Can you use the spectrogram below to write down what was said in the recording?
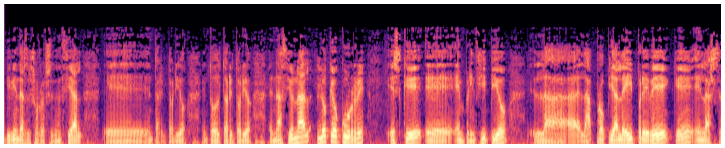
viviendas de uso residencial en territorio, en todo el territorio nacional. Lo que ocurre es que, en principio, la, propia ley prevé que en las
